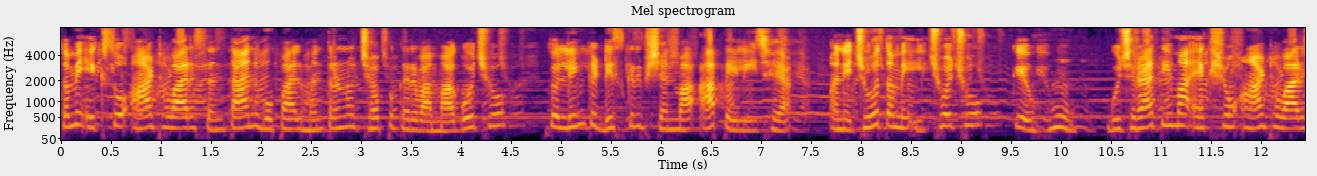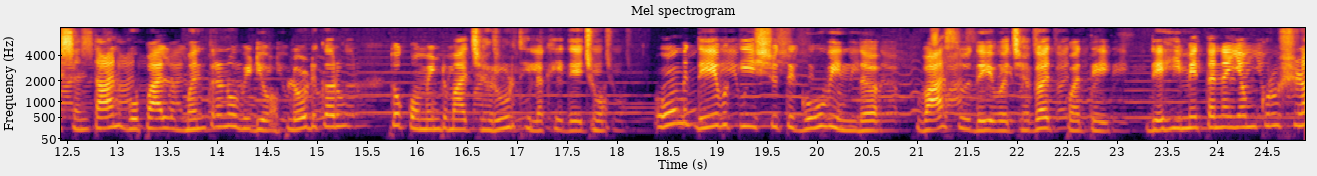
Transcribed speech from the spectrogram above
તમે એકસો આઠ વાર સંતાન ગોપાલ મંત્રનો જપ કરવા માગો છો, તો લિંક ડિસ્ક્રિપ્શનમાં આપેલી છે. અને જો તમે ઈચ્છો છો કે હું ગુજરાતીમાં એકસો આઠ વાર સંતાન ગોપાલ મંત્રનો વીડિયો અપલોડ કરું, તો કોમેન્ટમાં જરૂરથી લખી દેજો. ઓમ દેવકી શુત ગોવિંદ, વાસુદેવ જગતપતે દેહી મે તનયમ કૃષ્ણ,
